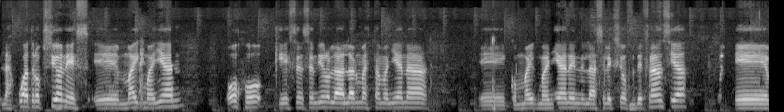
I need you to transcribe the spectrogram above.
Las cuatro opciones, eh, Mike Mañán, ojo que se encendieron las alarmas esta mañana eh, con Mike Mañán en la selección de Francia. Eh,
